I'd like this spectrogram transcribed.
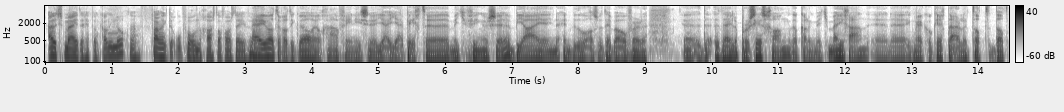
uitsmijter heb, dan kan die nog. Dan vang ik de opvolgende gast alvast even. Nee, wat, wat ik wel heel gaaf vind is, uh, jij, jij hebt echt uh, met je vingers uh, BI en, en bedoel, als we het hebben over de, het hele procesgang, dan kan ik met je meegaan. En ik merk ook echt duidelijk dat, dat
